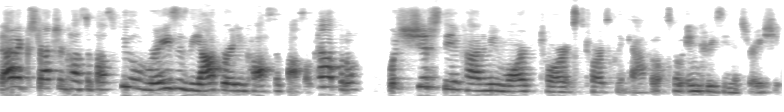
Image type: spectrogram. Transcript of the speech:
That extraction cost of fossil fuel raises the operating cost of fossil capital, which shifts the economy more towards, towards clean capital, so increasing this ratio.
